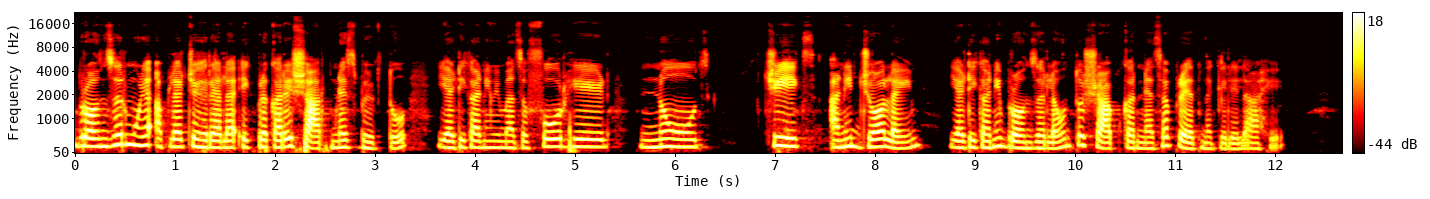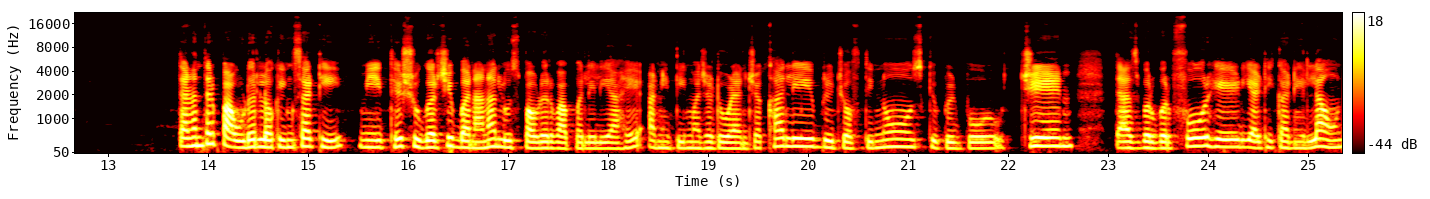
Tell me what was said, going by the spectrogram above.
ब्रॉन्झरमुळे आपल्या चेहऱ्याला एक प्रकारे शार्पनेस भेटतो. या ठिकाणी मी माझं फोरहेड नोज चिक्स आणि जॉ लाईन या ठिकाणी ब्रॉन्झर लावून तो शार्प करण्याचा प्रयत्न केलेला आहे. त्यानंतर पावडर लॉकिंगसाठी मी इथे शुगरची बनाना लूज पावडर वापरलेली आहे आणि ती माझ्या डोळ्यांच्या खाली bridge of the nose cupid bow chin त्याचबरोबर फोर हेड या ठिकाणी लावून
